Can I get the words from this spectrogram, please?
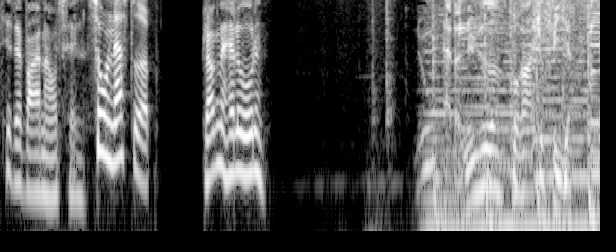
Det er da bare en aftale. Solen er stået op. Klokken er halv otte. Nu er der nyheder på Radio 4.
